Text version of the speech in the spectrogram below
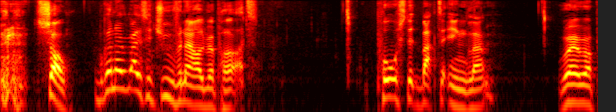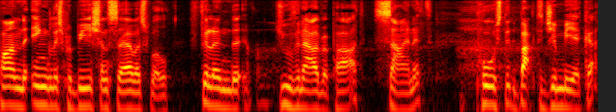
so, we're going to write a juvenile report, post it back to England, whereupon the English probation service will fill in the juvenile report, sign it, post it back to Jamaica.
